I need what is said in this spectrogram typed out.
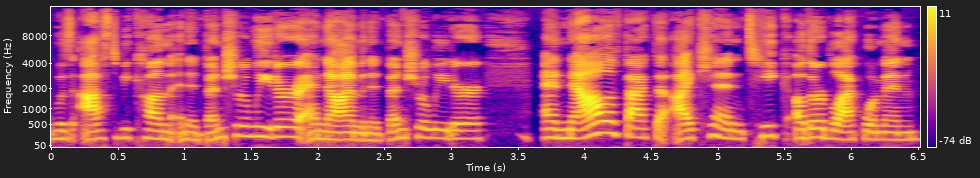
was asked to become an adventure leader, and now I'm an adventure leader. And now the fact that I can take other black women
